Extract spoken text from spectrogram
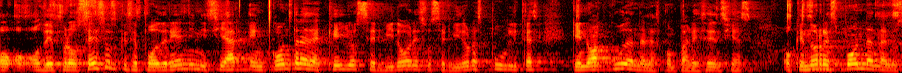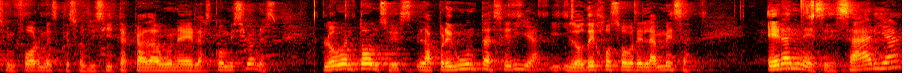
o, de procesos que se podrían iniciar en contra de aquellos servidores o servidoras públicas que no acudan a las comparecencias o que no respondan a los informes que solicita cada una de las comisiones. Luego entonces la pregunta sería, y lo dejo sobre la mesa, ¿era necesaria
